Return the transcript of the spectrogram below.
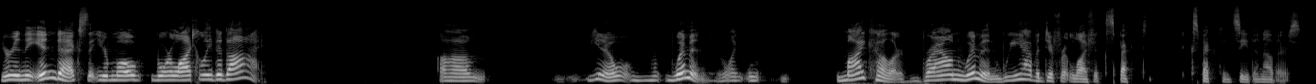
you're in the index that you're more more likely to die. Um, you know, women like my color, brown women, we have a different life expect expectancy than others.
